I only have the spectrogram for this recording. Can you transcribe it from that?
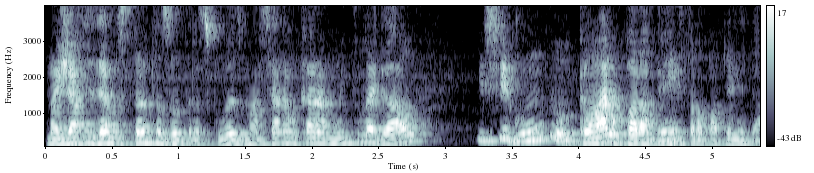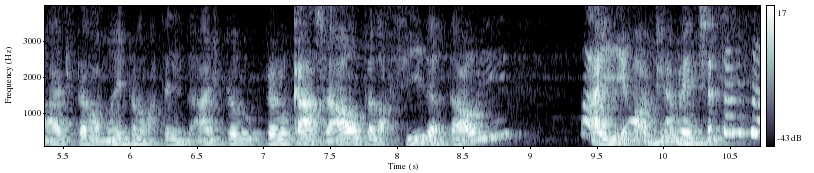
mas já fizemos tantas outras coisas. Marcelo é um cara muito legal. E segundo, claro, parabéns pela paternidade, pela mãe, pela maternidade, pelo, pelo casal, pela filha tal. E aí, obviamente, você está me dando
